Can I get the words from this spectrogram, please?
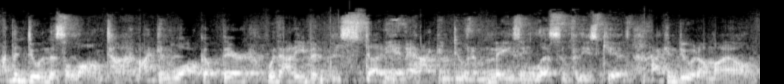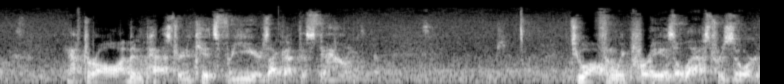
I've been doing this a long time. I can walk up there without even studying and I can do an amazing lesson for these kids. I can do it on my own. After all, I've been pastoring kids for years. I got this down. Too often we pray as a last resort.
